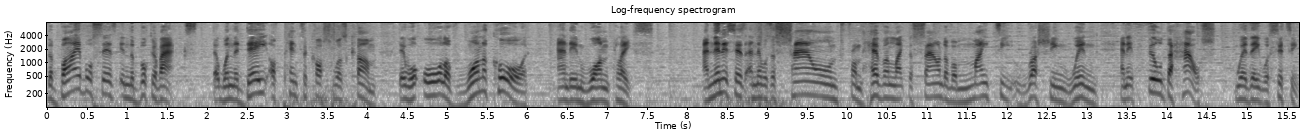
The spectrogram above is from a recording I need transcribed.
The Bible says in the book of Acts that when the day of Pentecost was come, they were all of one accord and in one place. And then it says, and there was a sound from heaven like the sound of a mighty rushing wind, and it filled the house where they were sitting.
